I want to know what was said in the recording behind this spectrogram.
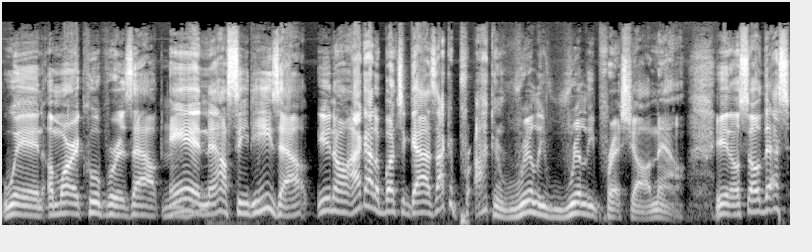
when Amari Cooper is out Mm-hmm. and now CeeDee's out. You know, I got a bunch of guys I can pr- I can really really press y'all now. You know, so that's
